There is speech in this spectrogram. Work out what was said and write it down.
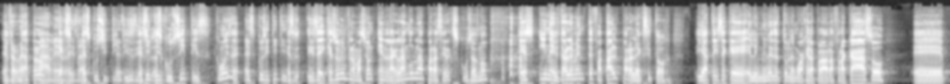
enfermedad, pero Ah, ex- excusititis, ex- Excusititis. excusitis, ¿cómo dice? Excusititis. Es- dice que es una inflamación en la glándula para hacer excusas, ¿no? es inevitablemente fatal para el éxito. Y ya te dice que elimines de tu lenguaje la palabra fracaso. Eh,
